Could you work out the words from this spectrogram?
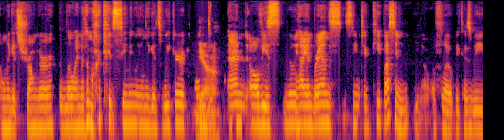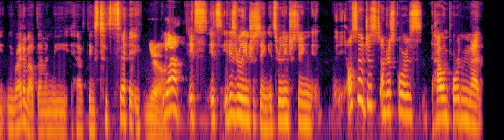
only gets stronger, the low end of the market seemingly only gets weaker. And, yeah. and all these really high end brands seem to keep us in, you know, afloat because we we write about them and we have things to say. Yeah. Yeah. It's it's it is really interesting. It's really interesting. It also just underscores how important that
